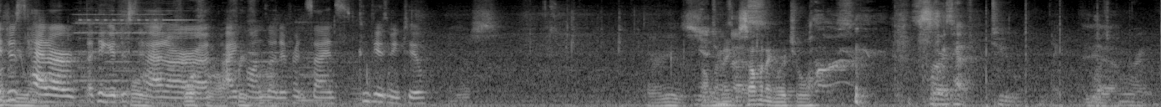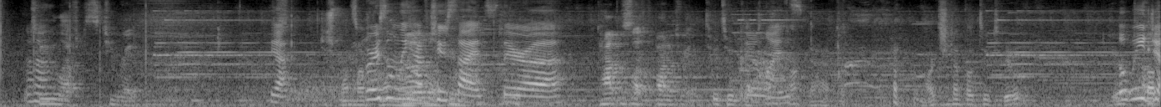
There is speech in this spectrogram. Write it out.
It just had our. I think it just Four- had our uh, for all, three icons on different sides. Confused me too. Yes. There he is. Yeah, Summoning, summoning ritual. Spurs have two. like, Left Yeah. and right. Uh-huh. Two left, two right. Yeah. Just one left. Spurs one only right. have two sides. They're uh. Top is left, bottom's right. Two two They're lines. Fuck that. March tempo two two. Luigi.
